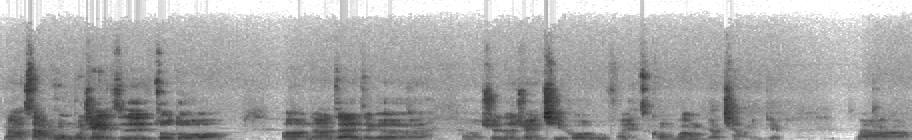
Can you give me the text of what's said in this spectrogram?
那散户目前也是做多啊，那在这个呃选择权期货的部分也是空方比较强一点。那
